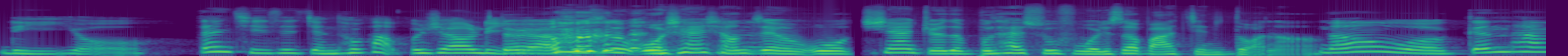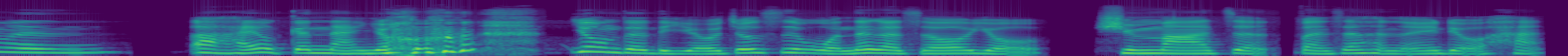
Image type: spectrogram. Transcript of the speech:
理由。但其实剪头发不需要理由，对啊，就是我现在想 剪，我现在觉得不太舒服，我就是要把它剪短啊。然后我跟他们啊，还有跟男友 用的理由，就是我那个时候有荨麻疹，本身很容易流汗，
